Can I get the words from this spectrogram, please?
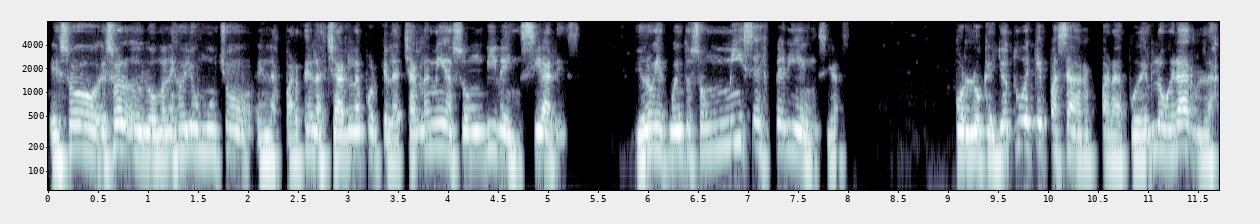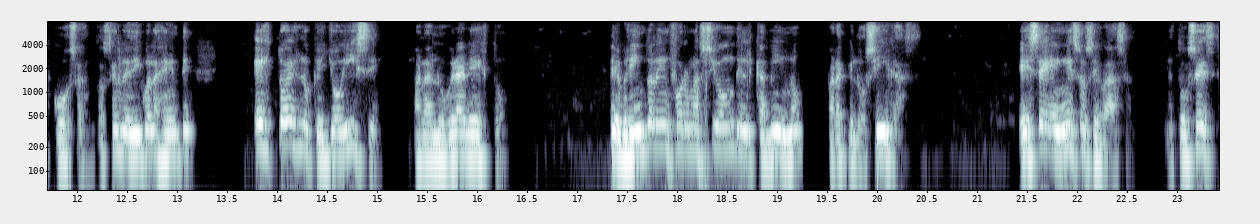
Eso, eso lo manejo yo mucho en las partes de la charla, porque las charlas mías son vivenciales. Yo lo que cuento son mis experiencias por lo que yo tuve que pasar para poder lograr las cosas. Entonces le digo a la gente, esto es lo que yo hice para lograr esto. Te brindo la información del camino para que lo sigas. Ese, en eso se basa. Entonces,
